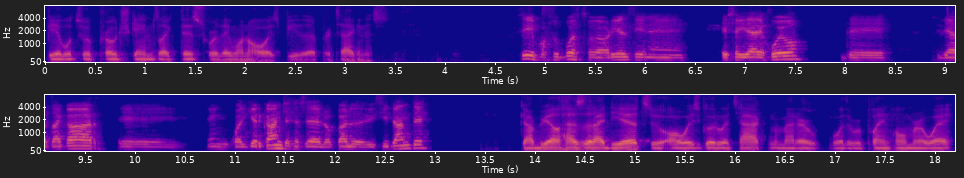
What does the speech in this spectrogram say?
be able to approach games like this where they want to always be the protagonist. Sí, por supuesto, Gabriel tiene esa idea de juego, de, de atacar eh, en cualquier cancha, ya sea de local o de visitante. Gabriel has that idea to always go to attack, no matter whether we're playing home or away.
